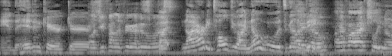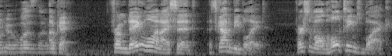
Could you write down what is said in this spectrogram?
and the hidden characters. Oh, did you finally figure out who it was? But- no, I already told you. I know who it's gonna I be. know. I've actually known who it was though. Okay. From day one, I said, it's got to be Blade. First of all, the whole team's black.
